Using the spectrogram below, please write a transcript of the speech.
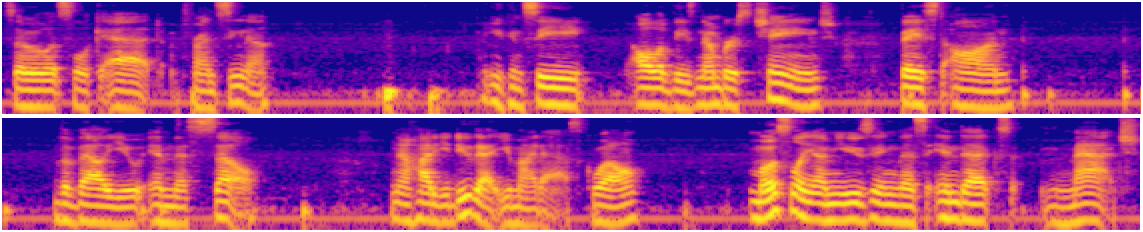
So let's look at Francina. You can see all of these numbers change based on the value in this cell. Now, how do you do that, you might ask? Well, mostly I'm using this index match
